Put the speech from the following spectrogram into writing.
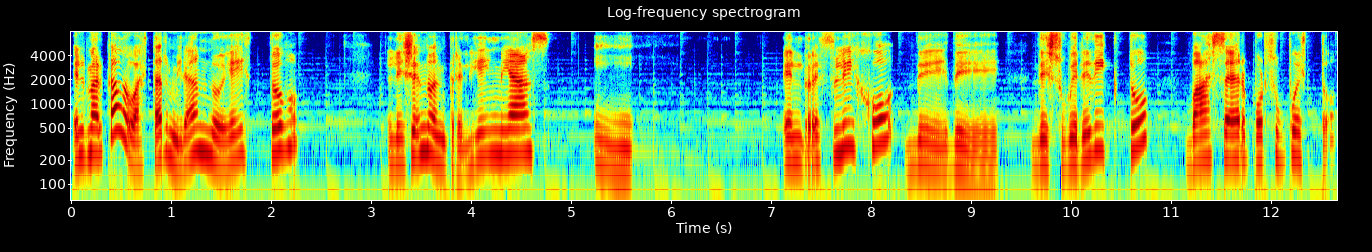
el mercado va a estar mirando esto, leyendo entre líneas y el reflejo de, su veredicto va a ser, por supuesto,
